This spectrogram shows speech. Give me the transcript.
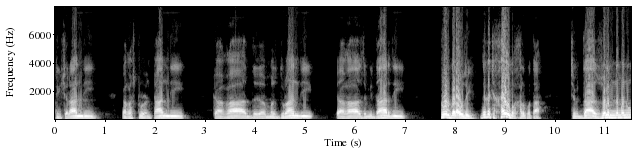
ټیچران دي که هغه سټوډنټان دي که هغه د مزدوران دي که هغه زمیندار دي ټول به راوځي ځکه چې ښایي به خلکو ته چې دا ظلم نه منو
